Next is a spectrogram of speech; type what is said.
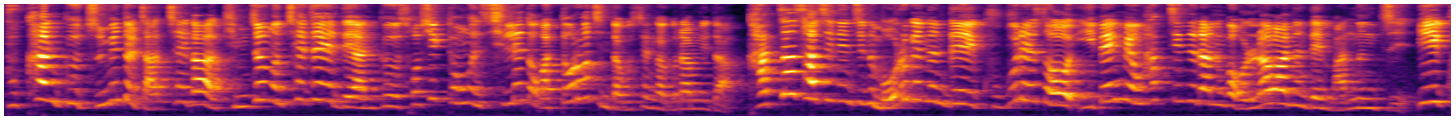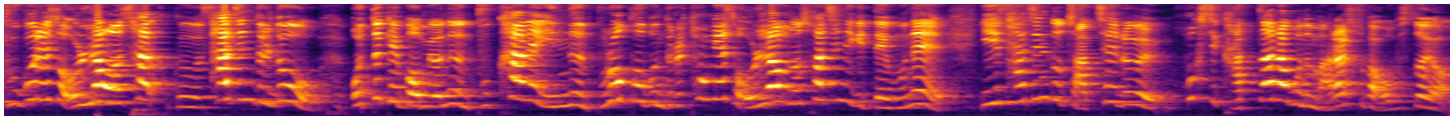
북한 그 주민들 자체가 김정은 체제에 대한 그 소식통은 신뢰도가 떨어진다고 생각 을 합니다. 가짜 사진인지는 모르겠는데 구글에서 200명 확진이라는 거 올라왔는데 맞는지 이 구글에서 올라온 사, 그 사진들도 어떻게 보면은 북한에 있는 브로커분들을 통해서 올라오는 사진이기 때문에 이 사진도 자체를 혹시 가짜라고는 말할 수가 없어요.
